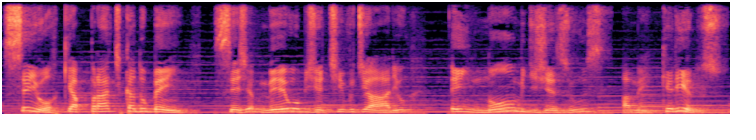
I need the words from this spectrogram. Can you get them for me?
Senhor, que a prática do bem seja meu objetivo diário, em nome de Jesus. Amém. Queridos,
